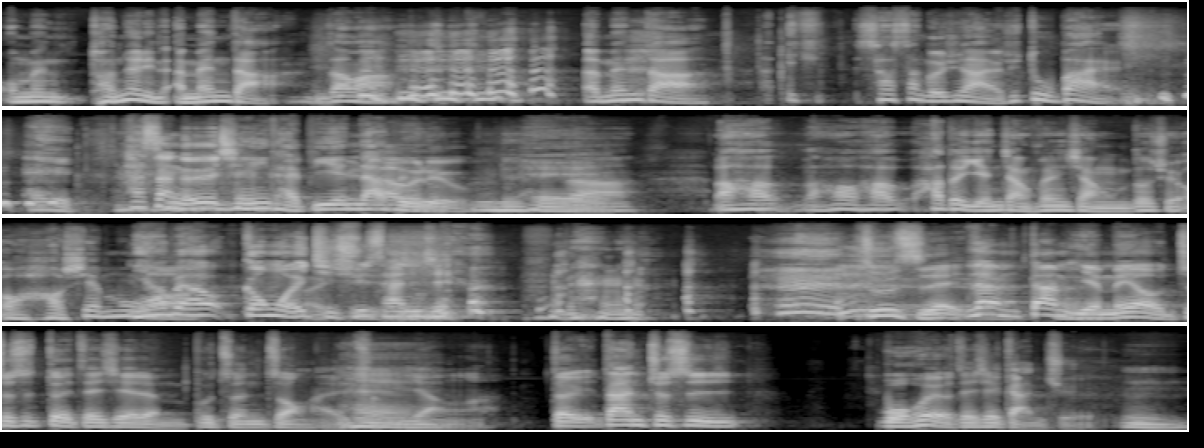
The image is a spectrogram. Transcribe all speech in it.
我们团队里的 Amanda，你知道吗？Amanda，她一她上个月去哪里？去杜拜。嘿，他上个月签一台 B N W，嘿对，啊，然后他，然后他他的演讲分享，我们都觉得哇，好羡慕、哦。你要不要跟我一起去参加？诸如此类，但但也没有就是对这些人不尊重还是怎么样啊？对，但就是我会有这些感觉，嗯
